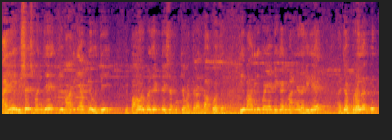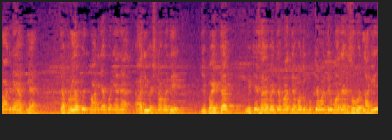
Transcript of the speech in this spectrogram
आणि विशेष म्हणजे जी मागणी आपली होती की पॉवर प्रेझेंटेशन मुख्यमंत्र्यांना दाखवायचं. ती मागणी पण या ठिकाणी मान्य झालेली आहे. आणि ज्या प्रलंबित मागण्या आहे आपल्या त्या प्रलंबित मागण्या पण या अधिवेशनामध्ये जी बैठक विखे साहेबांच्या माध्यमातून मुख्यमंत्री महोदयांसोबत लागली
